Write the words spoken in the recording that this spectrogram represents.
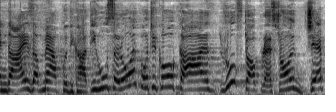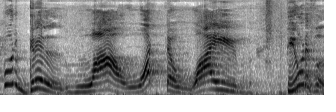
and guys अब मैं आपको दिखाती हूँ सरोवर पोटिको का roof top restaurant Jaipur grill wow what a vibe beautiful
